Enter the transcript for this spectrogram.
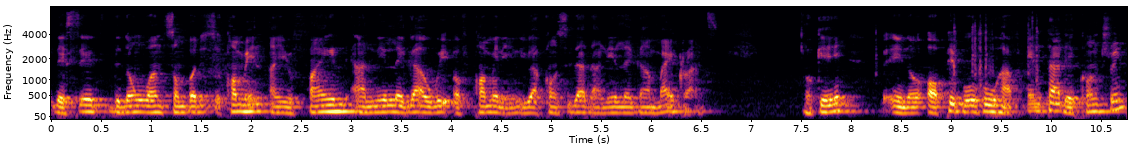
they said they don't want somebody to come in and you find an illegal way of coming in. You are considered an illegal migrant okay? You know or people who have entered a country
